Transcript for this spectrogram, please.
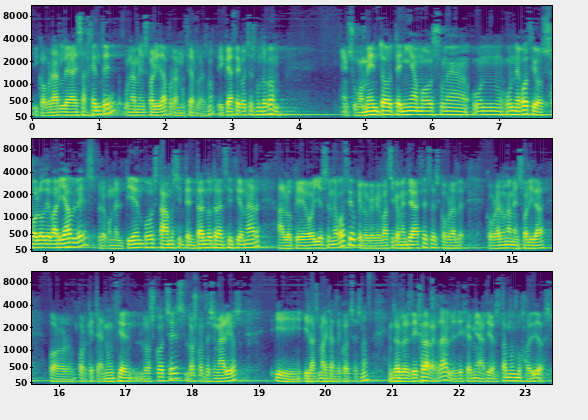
y cobrarle a esa gente una mensualidad por anunciarlas. ¿no? ¿Y qué hace coches.com? En su momento teníamos un, negocio solo de variables, pero con el tiempo estábamos intentando transicionar a lo que hoy es el negocio, que lo que básicamente haces es cobrar, cobrar una mensualidad por, porque te anuncien los coches, los concesionarios y, las marcas de coches. ¿no? Entonces les dije la verdad, les dije, mira, tíos, estamos muy jodidos,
